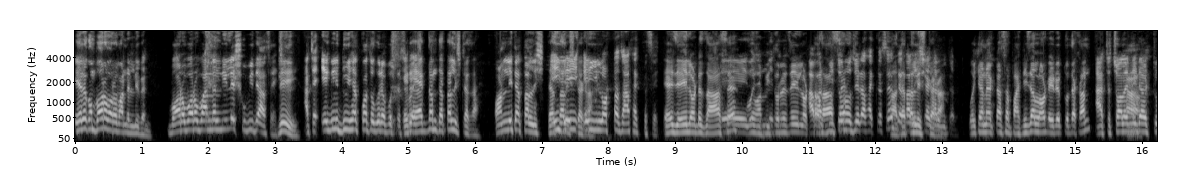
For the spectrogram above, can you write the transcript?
এরকম বড় বড় বান্ডেল নেবেন। বড় বড় বান্ডেল নিলে সুবিধা আছে। জি। আচ্ছা এগুলি দুই হাত কত করে পড়তেছে এটা একদম তেতাল্লিশ টাকা। অনলি 43 এই 43 টাকা। এই লটটা যা থাকতেছে। এই যে এই লটে যা আছে ওই ভিতরে যে লটটা আবার আছে যেটা থাকতেছে হ্যাঁ, 43 43 টাকার টাকা। ভিতরে। ওইখানে একটা আছে পাকিজা লট এটা একটু দেখান। আচ্ছা চলেন হ্যাঁ। এটা একটু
